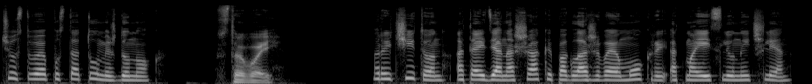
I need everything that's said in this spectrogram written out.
чувствуя пустоту между ног. Вставай. Рычит он, отойдя на шаг и поглаживая мокрый от моей слюны член.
